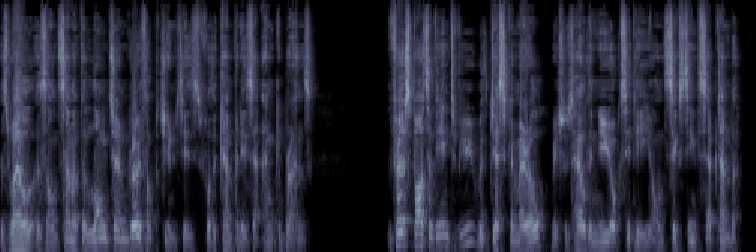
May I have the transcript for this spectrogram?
as well as on some of the long-term growth opportunities for the company's anchor brands. The first part of the interview with Jessica Merrill, which was held in New York City on 16th September,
